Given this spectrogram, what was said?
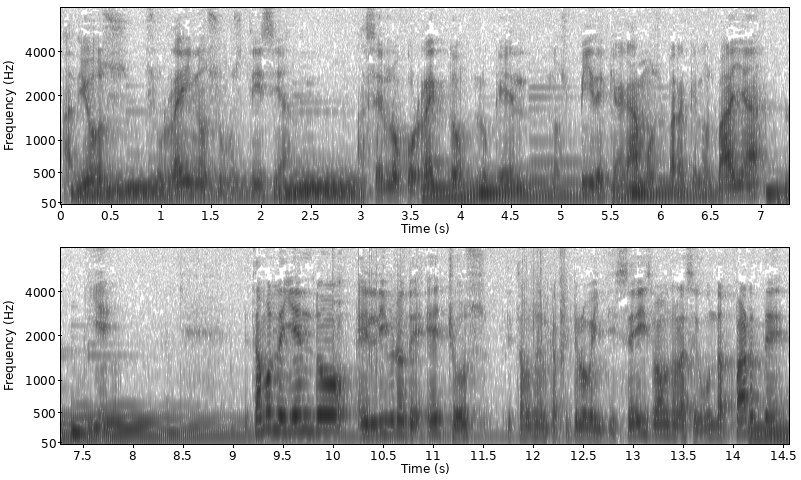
a Dios, su reino, su justicia, hacer lo correcto, lo que Él nos pide que hagamos para que nos vaya bien. Estamos leyendo el libro de Hechos, estamos en el capítulo 26, vamos a la segunda parte,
